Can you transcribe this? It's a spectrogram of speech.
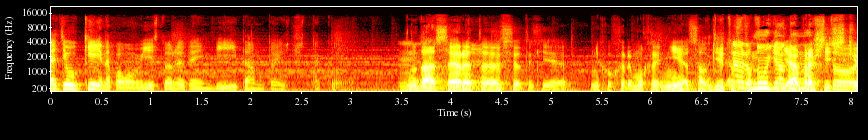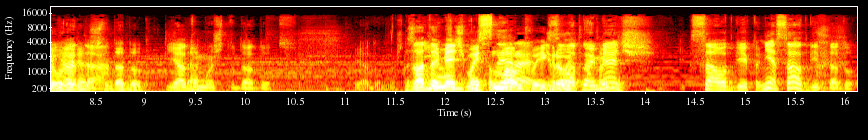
Кстати, у Кейна, по-моему, есть тоже это MBE, там, то есть, что такое. Ну да, сэр это все-таки не хухры-мухры. Нет, Саутгейту сэр, ну, я, я думаю, практически что уверен, я, да. что дадут. Я да. думаю, что дадут. Я думаю, что... Золотой и, мяч Мейсон Маунт выигрывает. Золотой мяч Саутгейту. Не, Саутгейт дадут.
